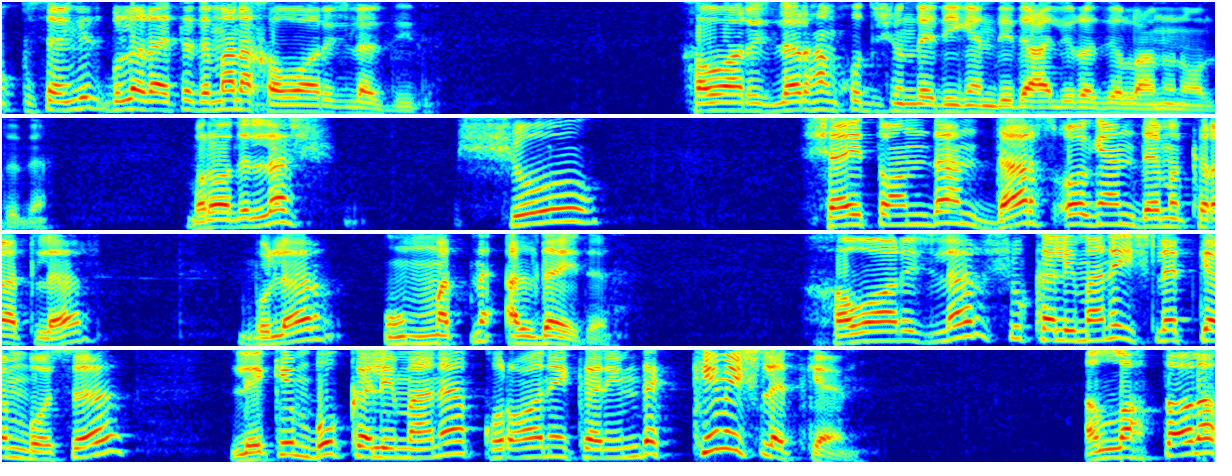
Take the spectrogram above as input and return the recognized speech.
o'qisangiz, bular aytadi, mana xavorijlar dedi. Xavorijlar ham xuddi shunday degan dedi Ali roziyallohu anhu oldida. Birodarlar, shu shaytondan dars olgan demokratlar bular ummatni aldaydi. Xavorijlar shu kalimani ishlatgan bo'lsa, lekin bu kalimani Qur'oni Karimda kim ishlatgan? Alloh taolo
